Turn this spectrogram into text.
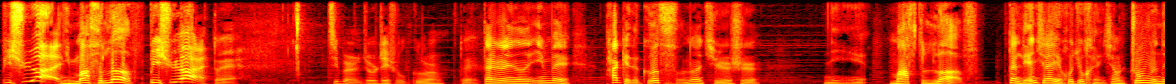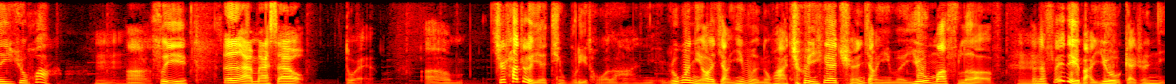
必须爱你，must love；必须爱。对，基本上就是这首歌。对，但是呢，因为他给的歌词呢，其实是你 must love，但连起来以后就很像中文的一句话。嗯啊，所以 N M S L。对，嗯，其实他这个也挺无厘头的哈。你如果你要讲英文的话，就应该全讲英文，you must love，但他非得把 you 改成你。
